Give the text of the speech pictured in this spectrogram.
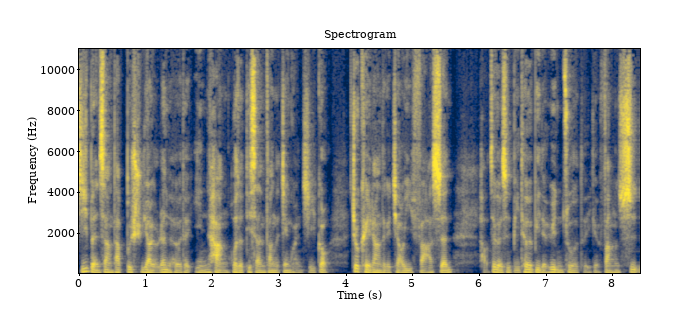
基本上它不需要有任何的银行或者第三方的监管机构，就可以让这个交易发生。好，这个是比特币的运作的一个方式。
